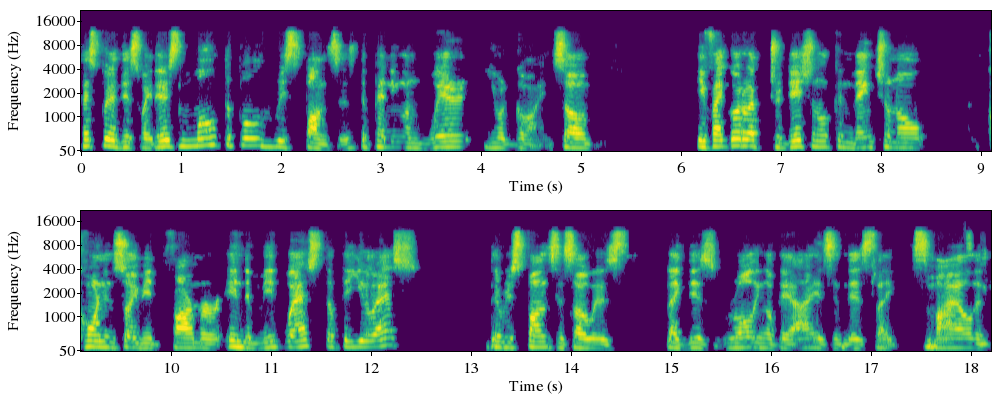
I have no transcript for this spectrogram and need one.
let's put it this way there's multiple responses depending on where you're going. So, if I go to a traditional, conventional corn and soybean farmer in the Midwest of the US, the response is always like this rolling of the eyes and this like smile, and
